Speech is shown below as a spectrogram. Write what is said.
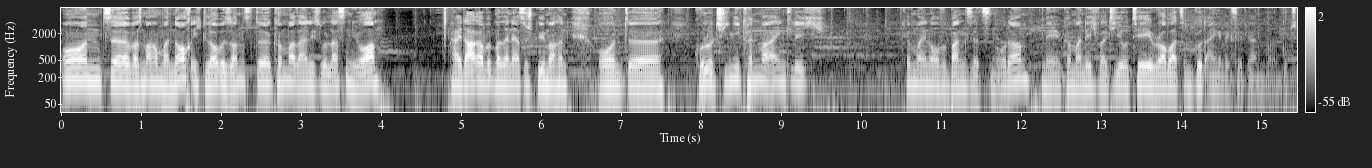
Und äh, was machen wir noch? Ich glaube, sonst äh, können wir es eigentlich so lassen. Ja. Haidara wird mal sein erstes Spiel machen. Und äh, Colocini können wir eigentlich können wir ihn noch auf die Bank setzen, oder? Ne, können wir nicht, weil TOT, Roberts und Good eingewechselt werden sollen. Gut.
